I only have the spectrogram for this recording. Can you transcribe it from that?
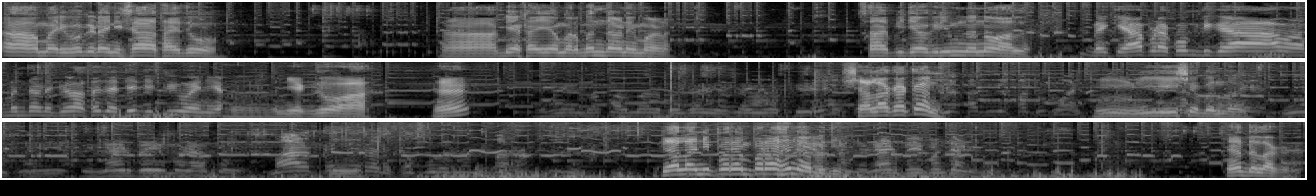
આ અમારી વગડાની સા થાય જો હા બેઠા એ અમારા બંધાણે માણા સા પીધા વગર એમને ન હાલે. બાકી આપણા કોક દી કે આ આવા બંધાણે ભેળા થઈ જાય તેથી પીવાની અને એક જો આ હે? શાલા કાકા ને? એકાદું એકાદું હોય હમ એ છે બંધાણે માર કચેરા ને કપૂરો ને પાછળ. પહેલાની પરંપરા છે ને આ બધી? હે દલા કાકા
